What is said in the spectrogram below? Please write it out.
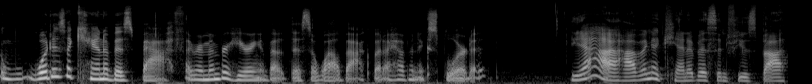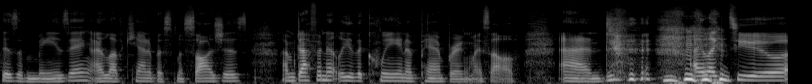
What is a cannabis bath? I remember hearing about this a while back, but I haven't explored it. Yeah, having a cannabis infused bath is amazing. I love cannabis massages. I'm definitely the queen of pampering myself. And I like to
